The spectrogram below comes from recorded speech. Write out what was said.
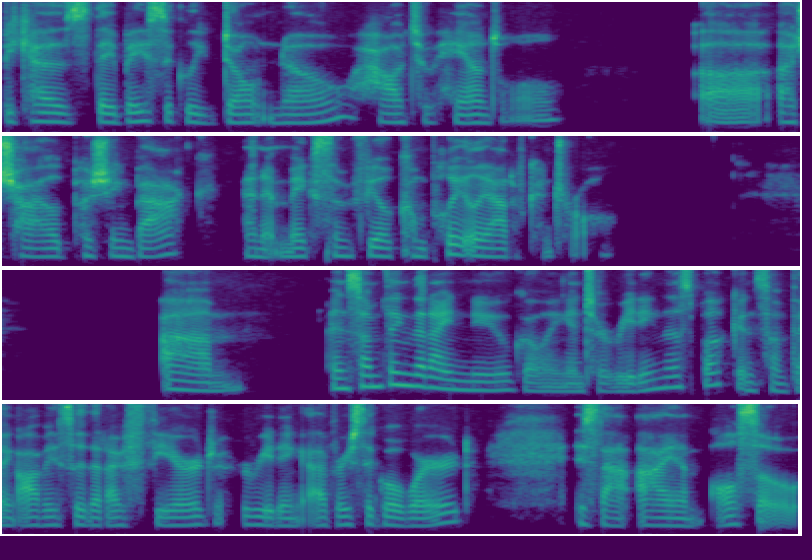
because they basically don't know how to handle uh, a child pushing back and it makes them feel completely out of control. Um, and something that I knew going into reading this book, and something obviously that I feared reading every single word, is that I am also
